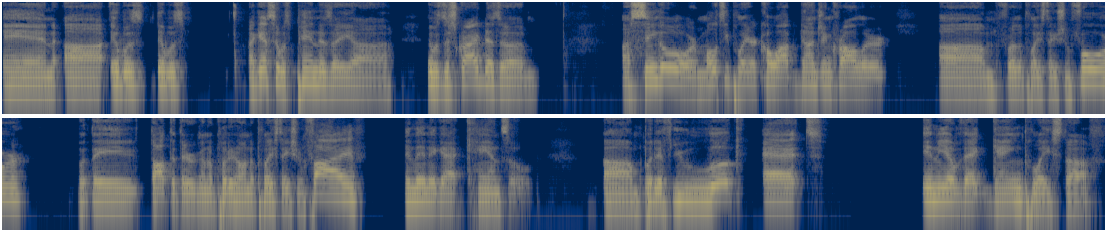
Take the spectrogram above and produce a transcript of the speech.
and uh, it was it was, I guess it was pinned as a uh, it was described as a a single or multiplayer co-op dungeon crawler um, for the PlayStation Four, but they thought that they were going to put it on the PlayStation Five, and then it got canceled. Um, but if you look at any of that gameplay stuff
